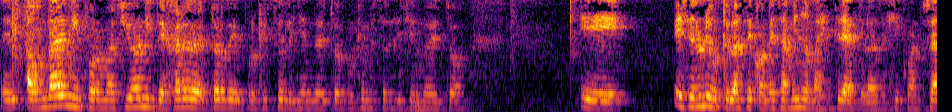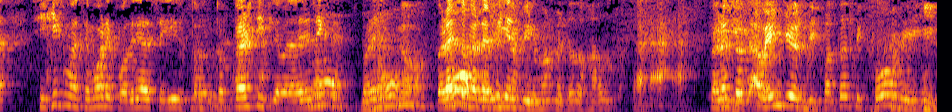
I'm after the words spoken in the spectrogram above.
el ahondar en información y dejar al lector de por qué estoy leyendo esto, por qué me estás diciendo esto. Eh, es el único que lo hace con esa misma maestría que lo hace Hickman. O sea, si Hickman se muere, podría seguir Tom, Tom Percy le daría en Excel. Por eso, no. pero a eso me Tiene que refiero. firmar Método House. Pero Y eso, Avengers y Fantastic Four y...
